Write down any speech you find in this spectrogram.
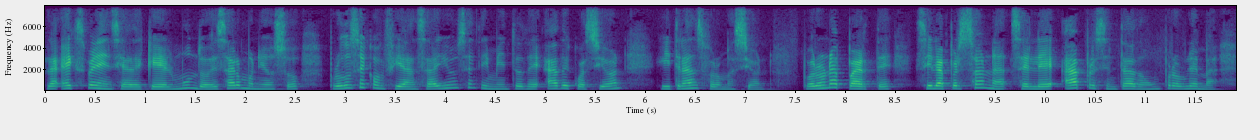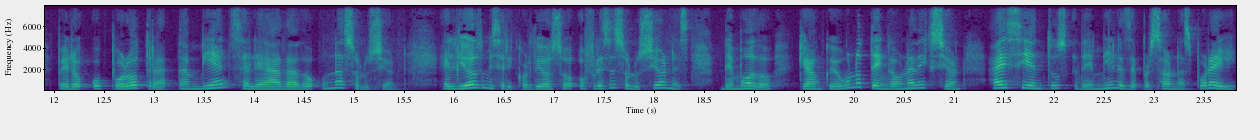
la experiencia de que el mundo es armonioso produce confianza y un sentimiento de adecuación y transformación. Por una parte, si la persona se le ha presentado un problema, pero por otra también se le ha dado una solución. El Dios misericordioso ofrece soluciones, de modo que aunque uno tenga una adicción, hay cientos de miles de personas por ahí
